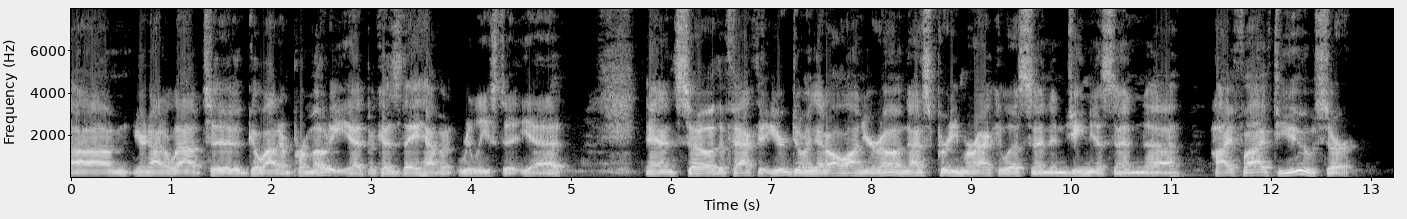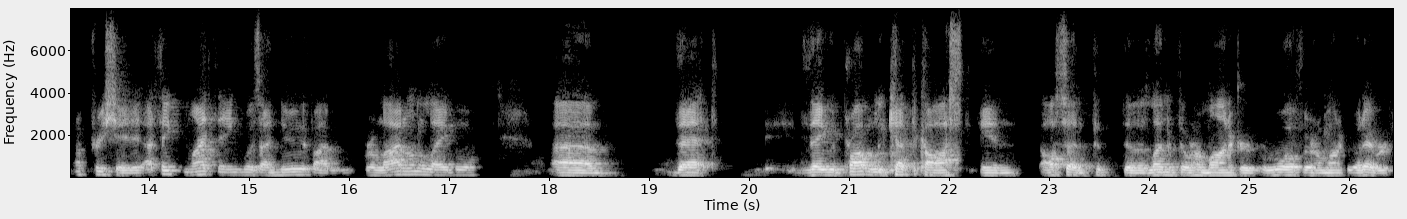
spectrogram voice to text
Um, you're not allowed to go out and promote it yet because they haven't released it yet. And so the fact that you're doing it all on your own, that's pretty miraculous and ingenious. And uh, high five to you, sir. I appreciate it. I think my thing was I knew if I relied on a label, um, that they would probably cut the cost, and all of a sudden the London Philharmonic or Royal Philharmonic or whatever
